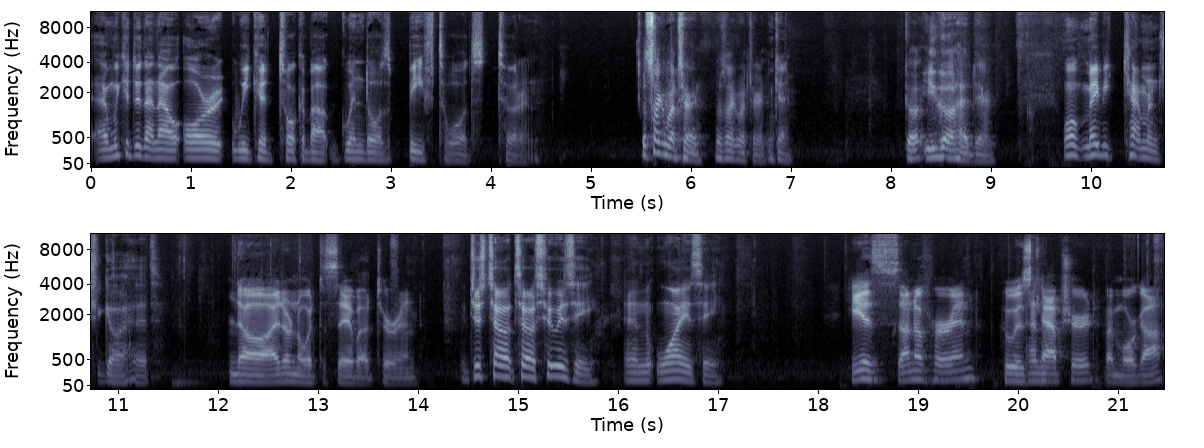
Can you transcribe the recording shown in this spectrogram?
and we could do that now, or we could talk about Gwendor's beef towards Turin. let's talk about Turin let's talk about Turin Okay. go you go ahead Dan Well, maybe Cameron should go ahead. No, I don't know what to say about Turin. Just tell tell us who is he and why is he? He is son of Hurin, who is And- captured by Morgoth.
